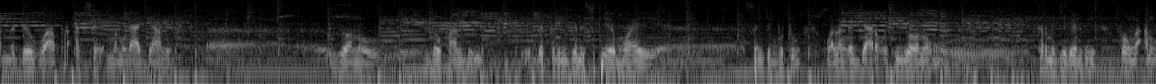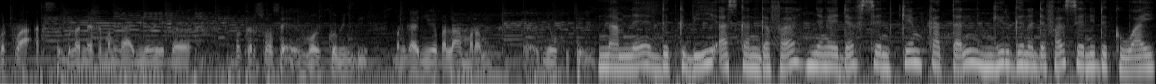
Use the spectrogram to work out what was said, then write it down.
am na deux voies pour accès mën ngaa jàll yoonu Ndofane bi dëkk bi ñu gën a cité mooy Sëñ Butu wala nga jaar aussi yoonu. kër ma jigéen bi foofu nga am nga trois axes bu la neexee mën ngaa ñëwee ba ba kër soose mooy commune bi man ngaa ñëwee balaa maram euh, ñëw ko ci naam ne dëkk bi askan nga fa ña ngay def seen kéem kàttan ngir gën a defar seeni dëkkuwaay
